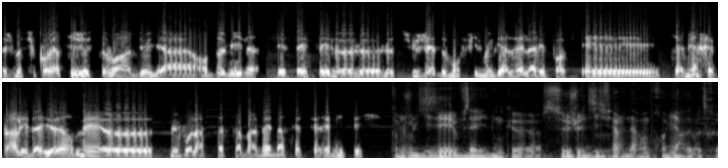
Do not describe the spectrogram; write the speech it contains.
je me suis converti justement à Dieu il y a en 2000 et ça a été le, le, le sujet de mon film Gazelle à l'époque et qui a bien fait parler d'ailleurs. Mais euh, mais voilà, ça, ça m'amène à cette sérénité. Comme je vous le disais, vous allez donc euh, ce jeudi faire une avant-première de votre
